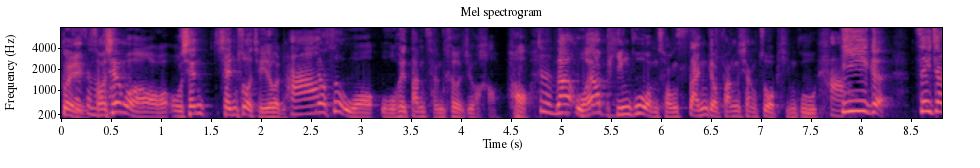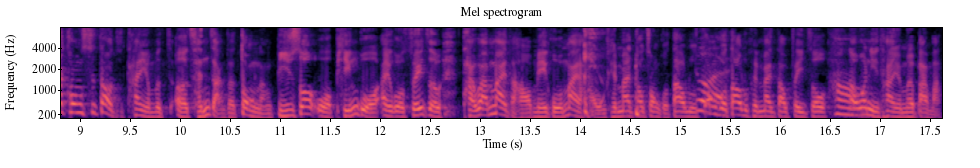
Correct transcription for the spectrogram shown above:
对，首先我我先先做结论，好，要是我我会当乘客就好，好，对，那我要评估，我们从三个方向做评估，好，第一个。这家公司到底它有没有呃成长的动能？比如说我苹果，哎，我随着台湾卖的好，美国卖好，我可以卖到中国大陆，中国大陆可以卖到非洲。那问你它有没有办法？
